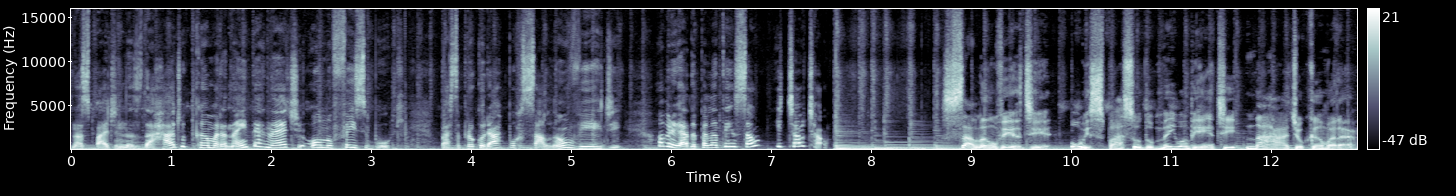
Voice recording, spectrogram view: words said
nas páginas da Rádio Câmara na internet ou no Facebook. Basta procurar por Salão Verde. Obrigada pela atenção e tchau, tchau. Salão Verde, o espaço do meio ambiente na Rádio Câmara.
